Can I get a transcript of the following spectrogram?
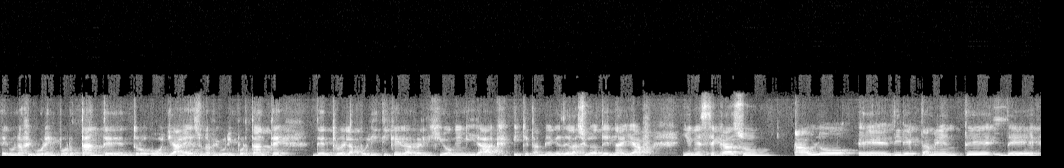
en una figura importante dentro, o ya es una figura importante dentro de la política y la religión en Irak y que también es de la ciudad de Nayaf. Y en este caso hablo eh, directamente de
